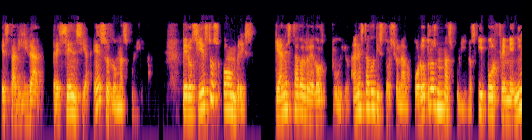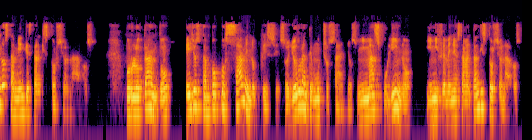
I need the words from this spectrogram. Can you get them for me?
estabilidad, presencia. Eso es lo masculino. Pero si estos hombres que han estado alrededor tuyo han estado distorsionados por otros masculinos y por femeninos también que están distorsionados, por lo tanto, ellos tampoco saben lo que es eso. Yo durante muchos años, mi masculino y mi femenino estaban tan distorsionados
